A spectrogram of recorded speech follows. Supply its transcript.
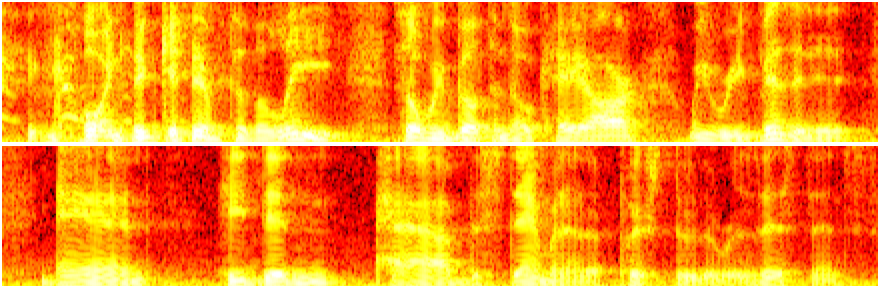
going to get him to the league. So we built an OKR. We revisited it, and he didn't have the stamina to push through the resistance.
